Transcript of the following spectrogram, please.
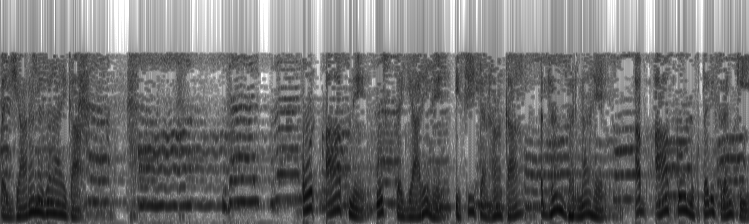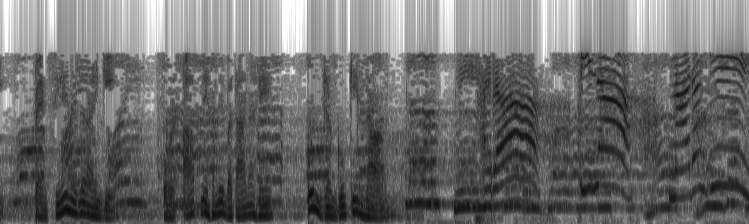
طیارہ نظر آئے گا۔ اور آپ نے اس طیارے میں اسی طرح کا رنگ بھرنا ہے۔ اب آپ کو مختلف رنگ کی پینسلیں نظر آئیں گی اور آپ نے ہمیں بتانا ہے ان رنگوں کے نام۔ ہرا پیلا نارنگی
